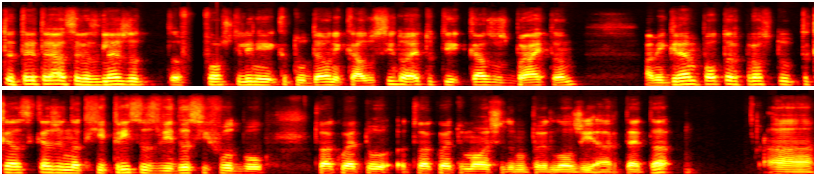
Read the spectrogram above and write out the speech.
те, те трябва да се разглеждат в общи линии като отделни казуси, но ето ти казус Брайтън – Ами Грем Потър просто, така да се каже, надхитри с вида си футбол това, което, това, което можеше да му предложи Артета. А,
